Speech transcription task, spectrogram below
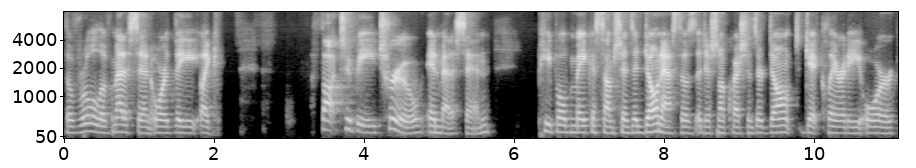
the rule of medicine or the like thought to be true in medicine people make assumptions and don't ask those additional questions or don't get clarity or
